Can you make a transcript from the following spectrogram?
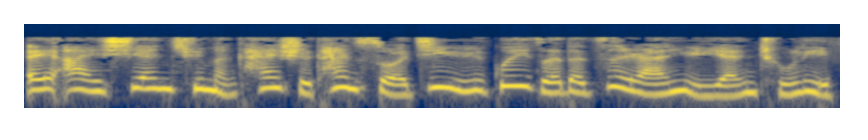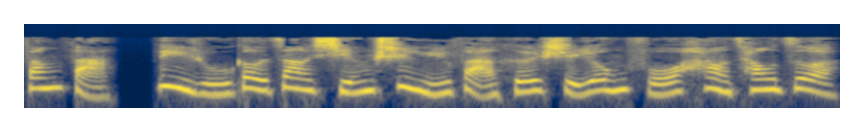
，AI 先驱们开始探索基于规则的自然语言处理方法，例如构造形式语法和使用符号操作。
